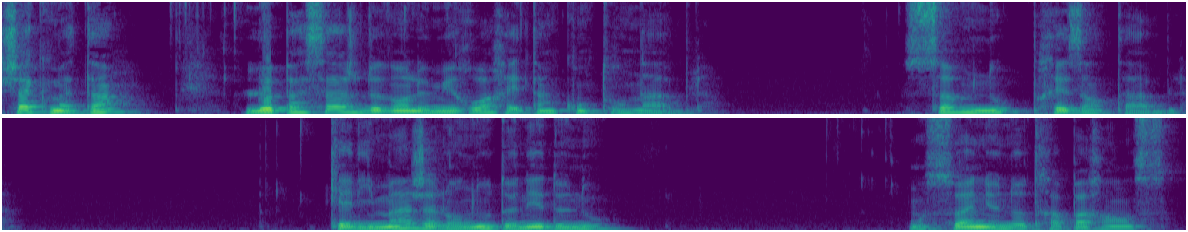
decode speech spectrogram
Chaque matin, le passage devant le miroir est incontournable. Sommes-nous présentables? Quelle image allons-nous donner de nous? On soigne notre apparence,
